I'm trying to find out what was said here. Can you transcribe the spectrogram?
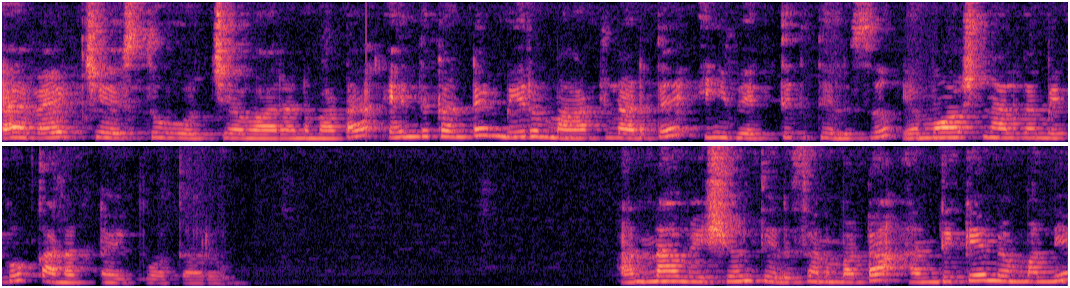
అవాయిడ్ చేస్తూ వచ్చేవారనమాట ఎందుకంటే మీరు మాట్లాడితే ఈ వ్యక్తికి తెలుసు ఎమోషనల్గా మీకు కనెక్ట్ అయిపోతారు. అన్న విషయం తెలుసు అనమాట అందుకే మిమ్మల్ని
